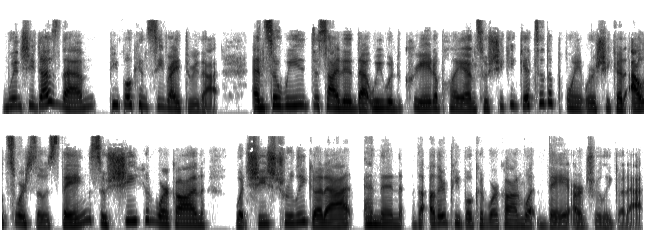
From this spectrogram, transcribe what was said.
when she does them, people can see right through that. And so we decided that we would create a plan so she could get to the point where she could outsource those things so she could work on what she's truly good at and then the other people could work on what they are truly good at.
